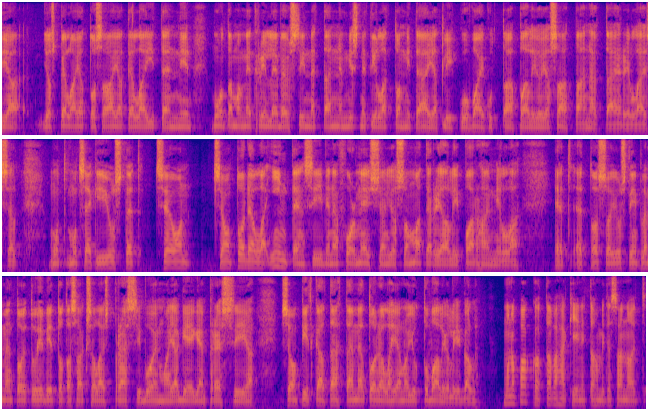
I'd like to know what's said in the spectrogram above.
4-2-3-1 ja jos pelaajat osaa ajatella itse, niin muutama metrin leveys sinne tänne, missä ne tilat on, mitä äijät liikkuu, vaikuttaa paljon ja saattaa näyttää erilaiselta. Mutta mut sekin just, että se on se on todella intensiivinen formation, jossa on materiaalia parhaimmillaan. Et tuossa on just implementoitu hyvin tota saksalaispressivoimaa ja gegenpressiä ja se on pitkällä tähtäimellä todella hieno juttu valioliigalle. Mun on pakko ottaa vähän kiinni tuohon, mitä sanoit,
